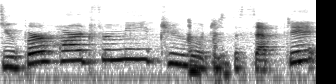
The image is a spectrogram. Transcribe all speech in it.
super hard for me to just accept it.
